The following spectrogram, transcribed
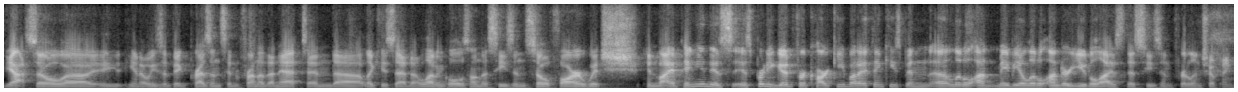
yeah, so uh, you know he's a big presence in front of the net, and uh, like you said, 11 goals on the season so far, which in my opinion is is pretty good for Kärki. But I think he's been a little un- maybe a little underutilized this season for Linköping.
